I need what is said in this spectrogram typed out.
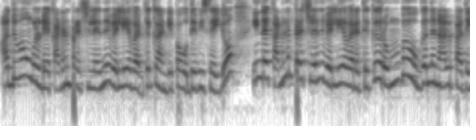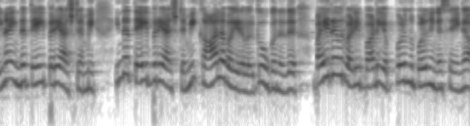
அதுவும் உங்களுடைய கடன் பிரச்சனையிலேருந்து வெளியே வரதுக்கு கண்டிப்பாக உதவி செய்யும். இந்த கடன் பிரச்சனையிலேருந்து வெளியே வரதுக்கு ரொம்ப உகந்த நாள் பார்த்திங்கன்னா இந்த தேய்பெரிய அஷ்டமி. இந்த தேய்பெரிய அஷ்டமி கால பைரவருக்கு உகந்தது. பைரவர் வழிபாடு எப்பொழுது போல நீங்கள் செய்யுங்க.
